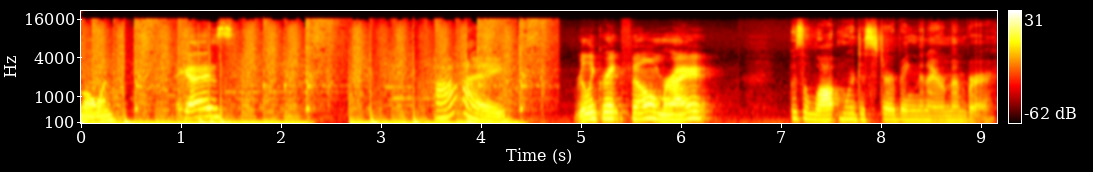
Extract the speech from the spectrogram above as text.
Want? Hey guys. Hi. Really great film, right? It was a lot more disturbing than I remember.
